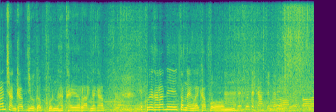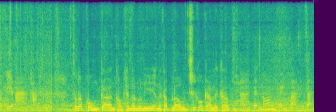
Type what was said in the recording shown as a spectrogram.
บ้านฉันครับอยู่กับคุณหทัยรัตน์นะครับ คุณหทัยรัตน์นี่ตำแหน่งอะไรครับผมเป็นผู้จัดการสิ่งแวดล้อมแล้วก็ CSR ค่ะสำหรับโครงการของแคนนอนวันนี้นะครับเราชื่อโครงการอะไรครับแคนนอนแบ่งปันสาน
